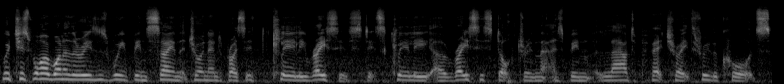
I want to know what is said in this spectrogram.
Which is why one of the reasons we've been saying that joint enterprise is clearly racist. It's clearly a racist doctrine that has been allowed to perpetuate through the courts,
